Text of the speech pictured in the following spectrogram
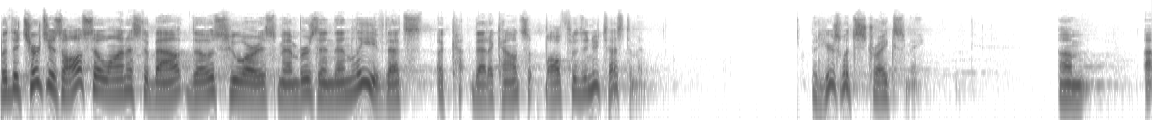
But the church is also honest about those who are its members and then leave. That's, that accounts all through the New Testament. But here's what strikes me. Um, I,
